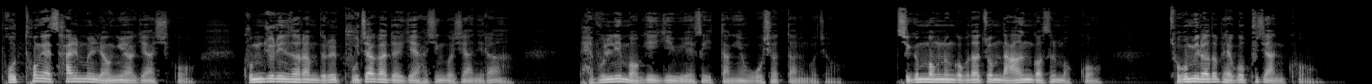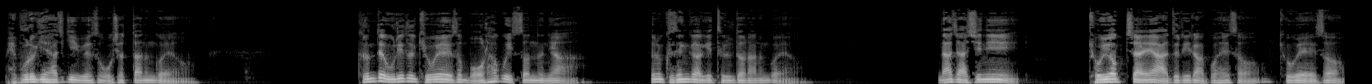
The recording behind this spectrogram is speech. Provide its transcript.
보통의 삶을 영위하게 하시고 굶주린 사람들을 부자가 되게 하신 것이 아니라 배불리 먹이기 위해서 이 땅에 오셨다는 거죠. 지금 먹는 것보다 좀 나은 것을 먹고 조금이라도 배고프지 않고 배부르게 하기 위해서 오셨다는 거예요. 그런데 우리들 교회에서 뭘 하고 있었느냐? 저는 그 생각이 들더라는 거예요. 나 자신이 교역자의 아들이라고 해서 교회에서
